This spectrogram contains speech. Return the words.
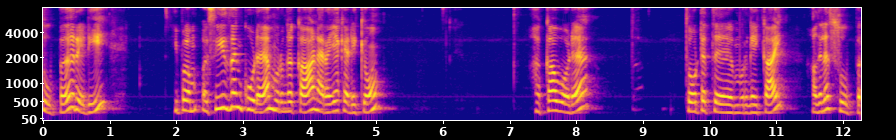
சூப்பு ரெடி. இப்போ சீசன் கூட முருங்கைக்காய் நிறைய கிடைக்கும். அக்காவோட தோட்டத்து முருங்கைக்காய் அதில் சூப்பு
